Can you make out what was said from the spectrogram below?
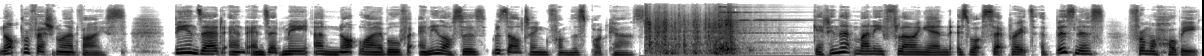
not professional advice. BNZ and NZME are not liable for any losses resulting from this podcast. Getting that money flowing in is what separates a business from a hobby,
